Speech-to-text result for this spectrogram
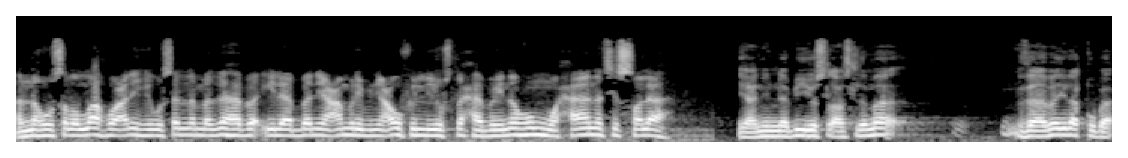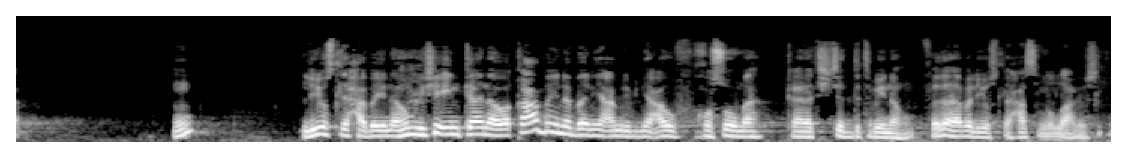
أنه صلى الله عليه وسلم ذهب إلى بني عمرو بن عوف ليصلح بينهم وحانت الصلاة. يعني النبي صلى الله عليه وسلم ذهب إلى قباء. ليصلح بينهم لشيء كان وقع بين بني عمرو بن عوف خصومة كانت اشتدت بينهم فذهب ليصلح صلى الله عليه وسلم.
